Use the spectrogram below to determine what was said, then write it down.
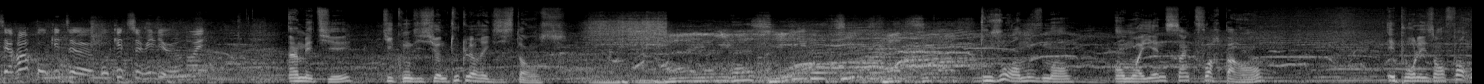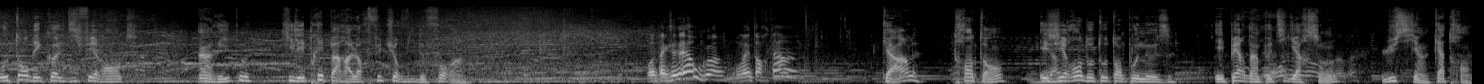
c'est rare qu'on quitte, euh, qu'on quitte ce milieu. oui. Un métier qui conditionne toute leur existence. Toujours en mouvement, en moyenne 5 foires par an. Et pour les enfants, autant d'écoles différentes. Un rythme qui les prépare à leur future vie de forain. On t'accélère ou quoi? On va être en retard hein? Karl, 30 ans, est gérant d'auto-tamponneuse et père d'un petit garçon, Lucien, 4 ans.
